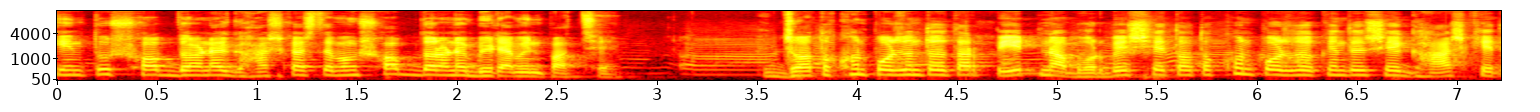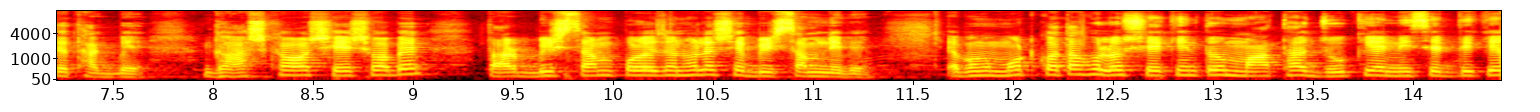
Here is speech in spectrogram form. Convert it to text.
কিন্তু সব ধরনের ঘাস খাচ্ছে এবং সব ধরনের ভিটামিন পাচ্ছে। যতক্ষণ পর্যন্ত তার পেট না ভরবে, সে ততক্ষণ পর্যন্ত কিন্তু সে ঘাস খেতে থাকবে। ঘাস খাওয়া শেষ হবে, তার বিশ্রাম প্রয়োজন হলে সে বিশ্রাম নেবে। এবং মোট কথা হলো, সে কিন্তু মাথা ঝুঁকিয়ে নিচের দিকে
